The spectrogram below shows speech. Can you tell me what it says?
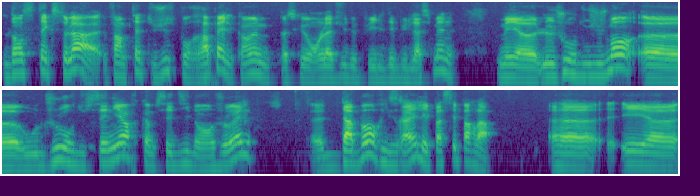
dans, ce texte-là, enfin peut-être juste pour rappel quand même, parce qu'on l'a vu depuis le début de la semaine, mais le jour du jugement ou le jour du Seigneur, comme c'est dit dans Joël, d'abord Israël est passé par là. Euh, et euh,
